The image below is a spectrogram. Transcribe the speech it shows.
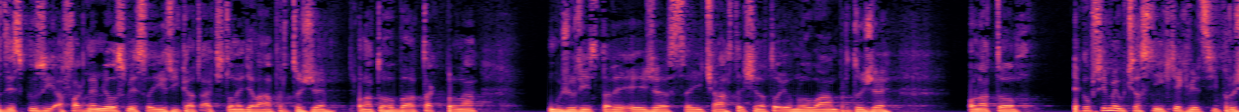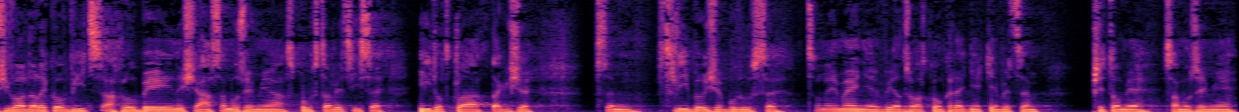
z diskuzí a fakt nemělo smysl jí říkat, ať to nedělá, protože ona toho byla tak plná, Můžu říct tady i, že se jí částečně na to i omlouvám, protože ona to jako přímý účastník těch věcí prožívala daleko víc a hlouběji než já samozřejmě a spousta věcí se jí dotkla, takže jsem slíbil, že budu se co nejméně vyjadřovat konkrétně k těm věcem. Přitom je samozřejmě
